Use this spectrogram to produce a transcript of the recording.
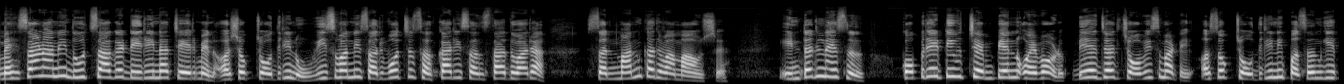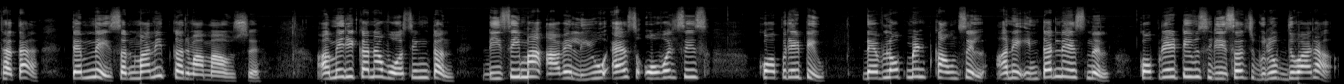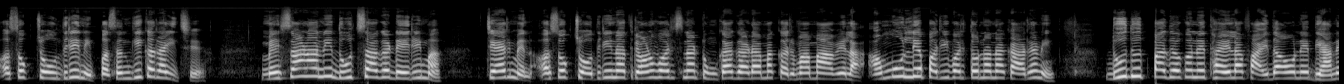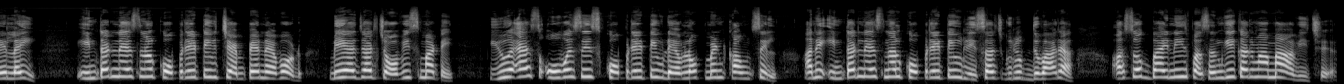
મહેસાણાની દૂધસાગર ડેરીના ચેરમેન અશોક ચૌધરીનું વિશ્વની સર્વોચ્ચ સહકારી સંસ્થા દ્વારા સન્માન કરવામાં આવશે. ઇન્ટરનેશનલ કોપરેટિવ ચેમ્પિયન એવોર્ડ બે હજાર ચોવીસ માટે અશોક ચૌધરીની પસંદગી થતાં તેમને સન્માનિત કરવામાં આવશે. અમેરિકાના વોશિંગ્ટન ડીસીમાં આવેલ US overseas cooperative development council અને ઇન્ટરનેશનલ કોપરેટિવ રિસર્ચ ગ્રુપ દ્વારા અશોક ચૌધરીની પસંદગી કરાઈ છે. મહેસાણાની દૂધસાગર ડેરીમાં ચેરમેન અશોક ચૌધરીના ત્રણ વર્ષના ટૂંકા ગાળામાં કરવામાં આવેલા અમૂલ્ય પરિવર્તનોના કારણે દૂધ ઉત્પાદકોને થયેલા ફાયદાઓને ધ્યાને લઈ ઇન્ટરનેશનલ કોઓપરેટિવ ચેમ્પિયન એવોર્ડ બે હજાર ચોવીસ માટે US overseas cooperative development council અને ઇન્ટરનેશનલ કોઓપરેટિવ રિસર્ચ ગ્રુપ દ્વારા અશોકભાઈની પસંદગી કરવામાં આવી છે.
